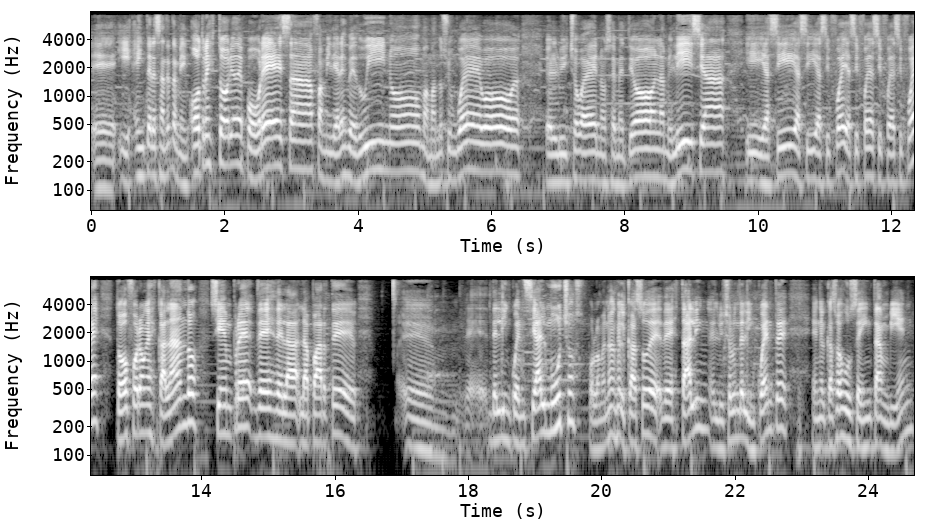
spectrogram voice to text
Eh, y, e interesante también, otra historia de pobreza, familiares beduinos, mamándose un huevo, el bicho, bueno, se metió en la milicia y así, así, así fue, y así fue, así fue, así fue. Todos fueron escalando, siempre desde la, parte eh, delincuencial, muchos, por lo menos en el caso de Stalin, el bicho era un delincuente, en el caso de Hussein también.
